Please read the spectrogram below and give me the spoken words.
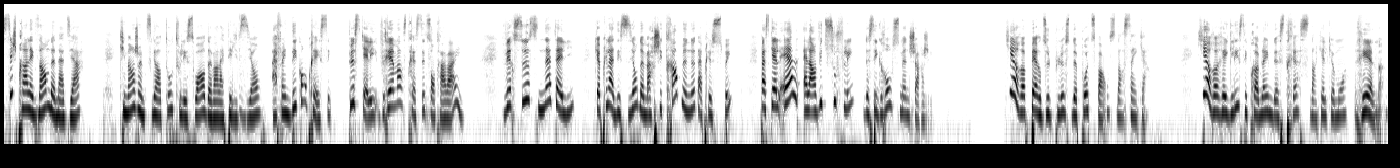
Si je prends l'exemple de Nadia, qui mange un petit gâteau tous les soirs devant la télévision afin de décompresser, puisqu'elle est vraiment stressée de son travail, versus Nathalie, qui a pris la décision de marcher 30 minutes après le souper, parce qu'elle, elle, a envie de souffler de ses grosses semaines chargées. Qui aura perdu le plus de poids, tu penses, dans 5 ans? Qui aura réglé ses problèmes de stress dans quelques mois, réellement?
